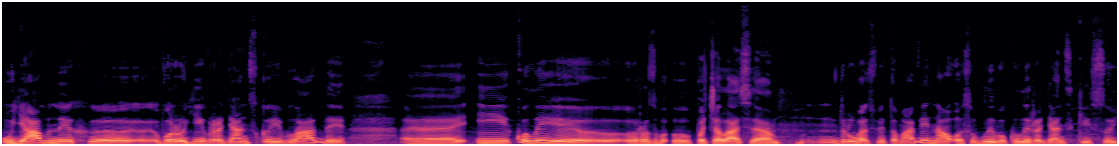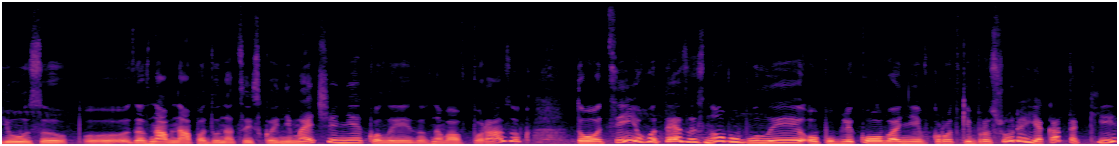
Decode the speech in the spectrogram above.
уявних ворогів радянської влади. Е, І коли е, е, почалася Друга світова війна, особливо коли Радянський Союз зазнав нападу нацистської Німеччині, коли зазнавав поразок, то ці його тези знову були опубліковані в короткій брошурі, яка такі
